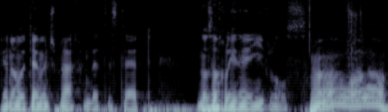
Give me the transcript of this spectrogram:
Genau, dementsprechend hat es dort noch so einen kleinen Einfluss. Ah, voilà.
